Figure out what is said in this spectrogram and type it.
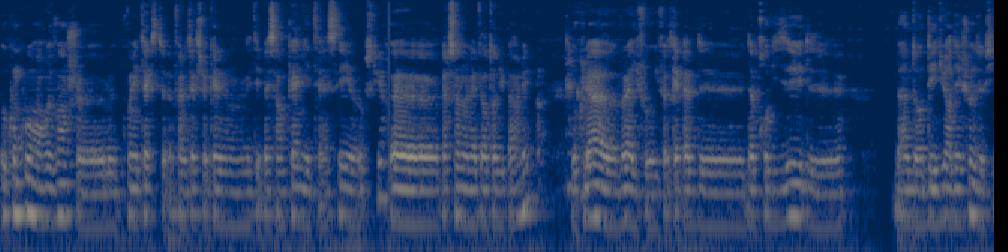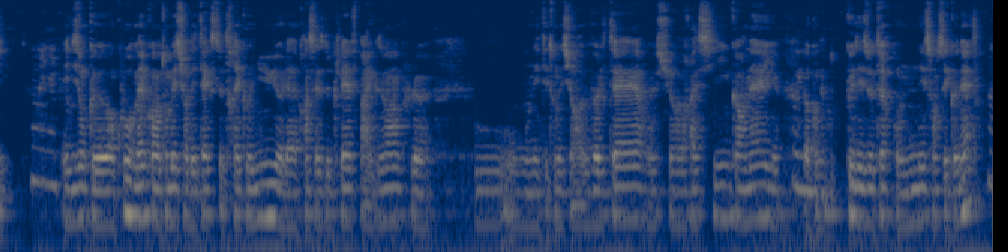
Au concours en revanche, euh, le premier texte, enfin le texte sur lequel on était passé en cagne était assez obscur. Personne n'en avait entendu parler. Donc là, voilà, il faut, il faut être capable de- d'improviser, de, ben, d'en déduire des choses aussi. Ouais. Et disons qu'en cours, même quand on tombait sur des textes très connus, euh, La princesse de Clèves par exemple, euh, où on était tombé sur euh, Voltaire, sur Racine, Corneille, Oui, bah, que des auteurs qu'on est censé connaître. Mhm.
